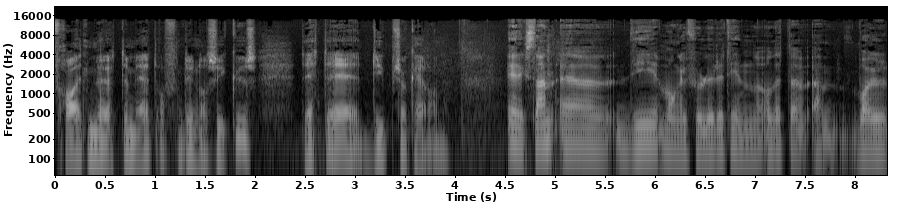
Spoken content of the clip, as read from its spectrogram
fra et møte med et offentlig norsk sykehus. Dette er dypt sjokkerende. Erikstein, eh, de mangelfulle rutinene, og dette eh, var jo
